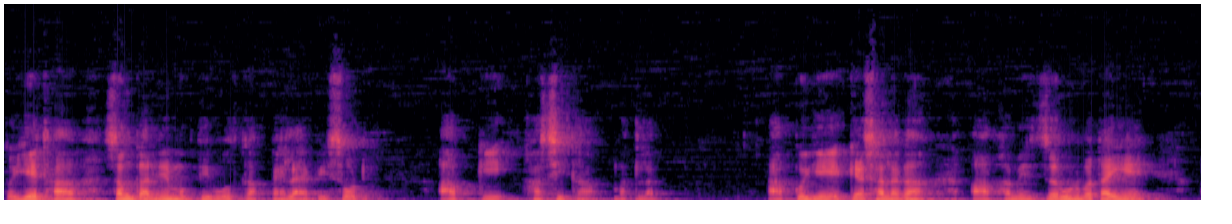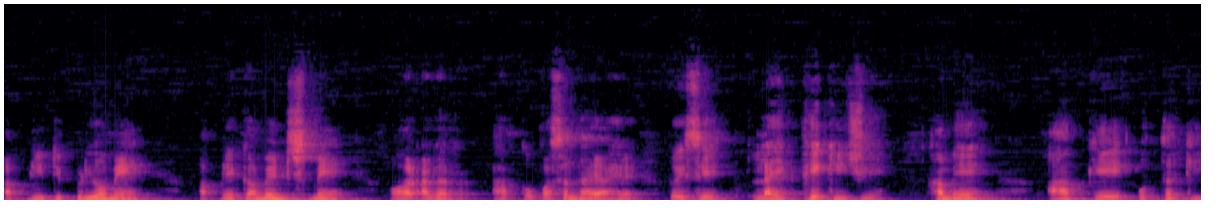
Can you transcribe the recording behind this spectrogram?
तो ये था समकालीन मुक्तिबोध का पहला एपिसोड। आपकी हँसी का मतलब। आपको ये कैसा लगा, आप हमें ज़रूर बताइए अपनी टिप्पणियों में, अपने कमेंट्स में, और अगर आपको पसंद आया है तो इसे लाइक भी कीजिए। हमें आपके उत्तर की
